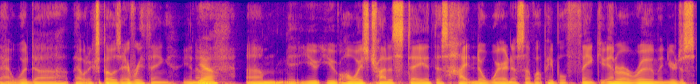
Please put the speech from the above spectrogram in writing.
that would uh, that would expose everything. You know, Yeah. um, you you always try to stay at this heightened awareness of what people think. You enter a room and you're just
